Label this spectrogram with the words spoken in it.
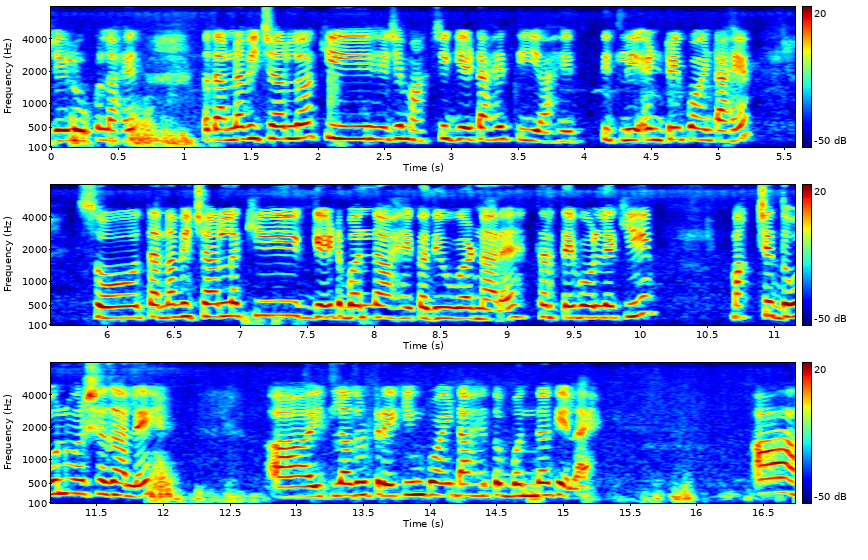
जे लोकल आहेत तर त्यांना विचारलं की हे जे मागची गेट आहे ती आहे तिथली एंट्री पॉईंट आहे. सो त्यांना विचारलं की गेट बंद आहे कधी उघडणार आहे? तर ते बोलले की मागचे दोन वर्ष झाले इथला जो ट्रेकिंग पॉईंट आहे तो बंद केलाय. आ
